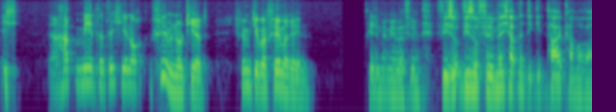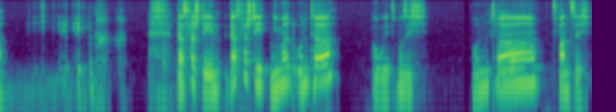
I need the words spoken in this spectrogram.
Ich habe mir tatsächlich hier noch Filme notiert. Ich will mit dir über Filme reden. Rede mit mir über Filme. Wieso, wieso Filme? Ich habe eine Digitalkamera. das verstehen, das versteht niemand unter. Oh, jetzt muss ich unter 20.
